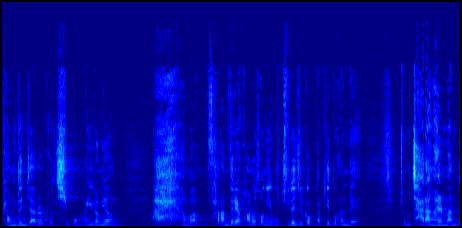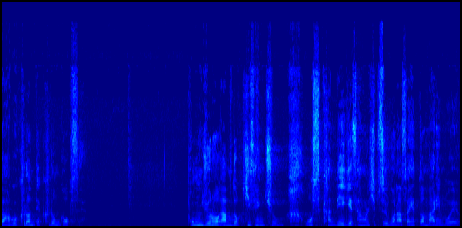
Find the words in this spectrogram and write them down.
병든 자를 고치고 막 이러면 아, 뭐 사람들의 환호성이 우쭐해질 것 같기도 한데 좀 자랑할 만도 하고 그런데 그런 거 없어요. 봉준호 감독 기생충 아, 오스카 4개 상을 휩쓸고 나서 했던 말이 뭐예요?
